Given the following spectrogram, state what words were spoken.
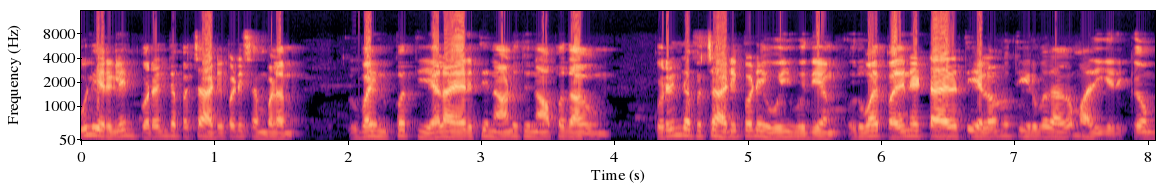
ஊழியர்களின் குறைந்தபட்ச அடிப்படை சம்பளம் ரூபாய் முப்பத்தி ஏழாயிரத்தி நானூத்தி நாற்பதாகும் குறைந்தபட்ச அடிப்படை ஓய்வூதியம் ரூபாய் பதினெட்டாயிரத்தி எழுநூத்தி இருபதாகவும் அதிகரிக்கும்.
